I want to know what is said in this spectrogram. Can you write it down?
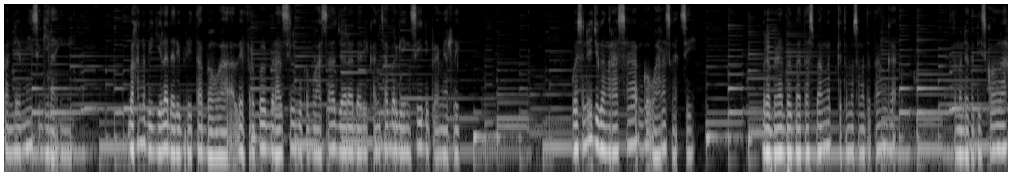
pandemi segila ini. Bahkan lebih gila dari berita bahwa Liverpool berhasil buka puasa juara dari kancah bergengsi di Premier League. Gue sendiri juga ngerasa gue waras gak sih? Benar-benar berbatas banget ketemu sama tetangga, teman dekat di sekolah,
